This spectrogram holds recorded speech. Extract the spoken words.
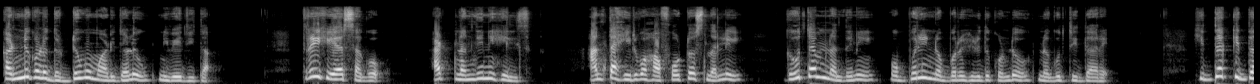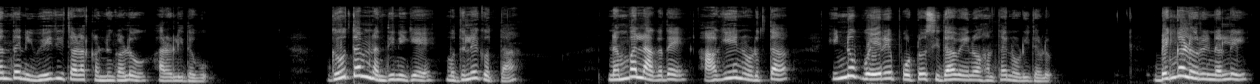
ಕಣ್ಣುಗಳು ದೊಡ್ಡವು ಮಾಡಿದಳು Nivedita. Three years ago, at Nandini hills. ಅಂತ ಇರುವ ಆ ಫೋಟೋಸ್ನಲ್ಲಿ ಗೌತಮ್ ನಂದಿನಿ ಒಬ್ಬರಿನ್ನೊಬ್ಬರು ಹಿಡಿದುಕೊಂಡು ನಗುತ್ತಿದ್ದಾರೆ. ಇದ್ದಕ್ಕಿದ್ದಂತೆ ನಿವೇದಿತಳ ಕಣ್ಣುಗಳು ಅರಳಿದವು. ಗೌತಮ್ ನಂದಿನಿಗೆ ಮೊದಲೇ ಗೊತ್ತಾ? ನಂಬಲಾಗದೆ ಹಾಗೆಯೇ ನೋಡುತ್ತಾ ಇನ್ನೂ ಬೇರೆ ಫೋಟೋಸ್ ಇದಾವೇನೋ ಅಂತ ನೋಡಿದಳು. ಬೆಂಗಳೂರಿನಲ್ಲಿ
